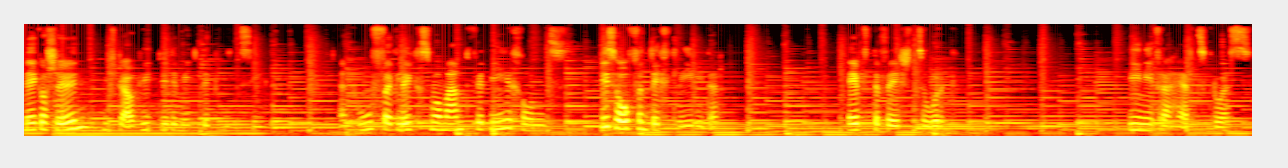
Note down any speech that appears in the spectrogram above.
mega schön, bist du auch heute wieder mit dabei gewesen. Ein Haufen Glücksmoment für dich und bis hoffentlich gleich wieder. Hebt fest Sorge. Deine Frau Herzgruß.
